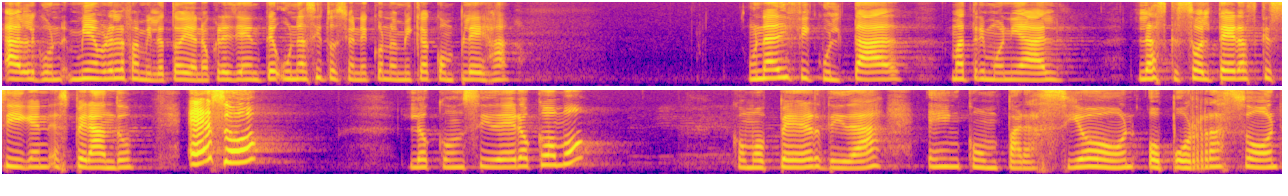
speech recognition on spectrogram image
algún miembro de la familia todavía no creyente, una situación económica compleja, una dificultad matrimonial, las que solteras que siguen esperando. Eso lo considero como como pérdida en comparación o por razón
